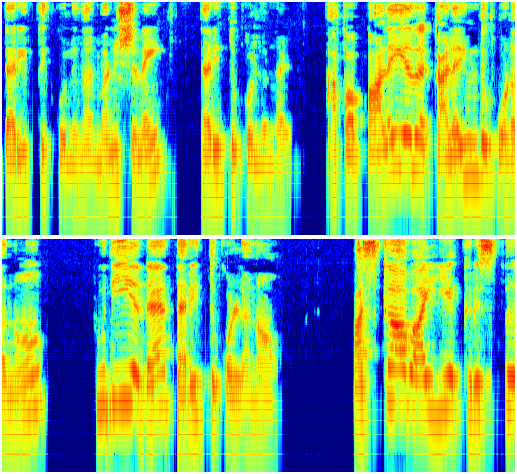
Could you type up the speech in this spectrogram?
தரித்து கொள்ளுங்கள் மனுஷனை தரித்து கொள்ளுங்கள். அப்ப பழையதை கலைந்து போடணும் புதியதை தரித்து கொள்ளணும். பஸ்காவாகிய கிறிஸ்து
